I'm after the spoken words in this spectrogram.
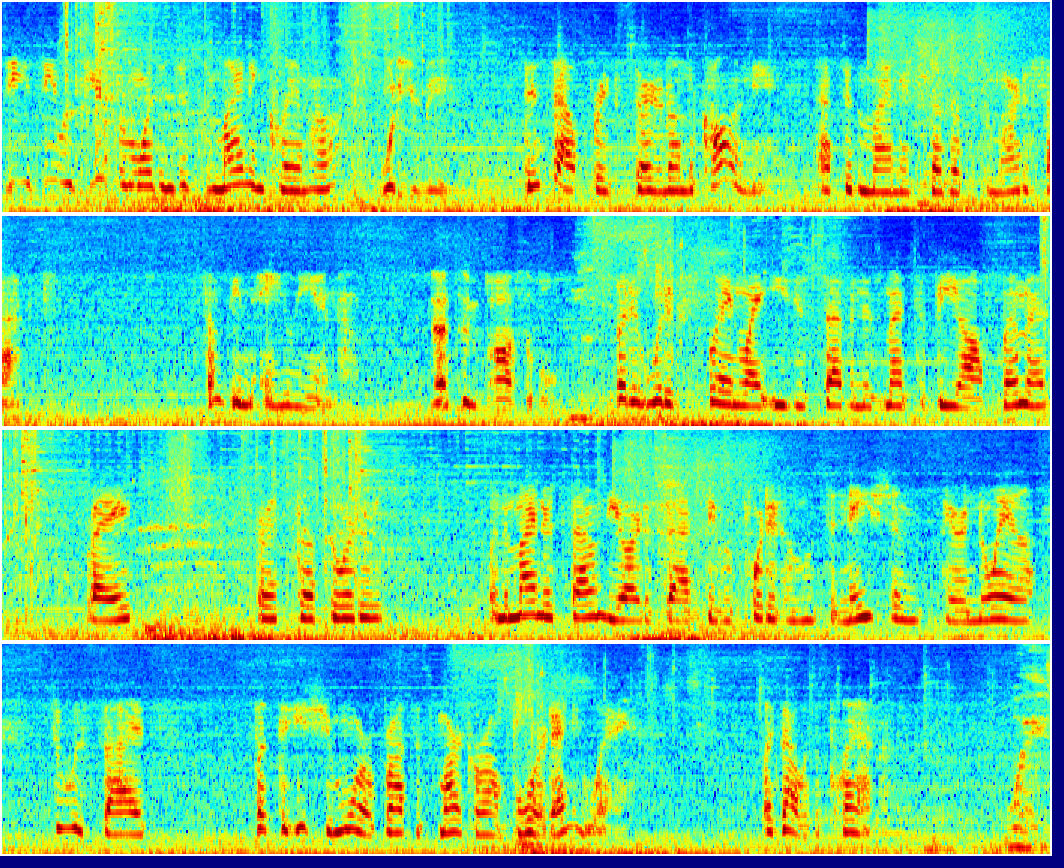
CEC was here for more than just a mining claim, huh? What do you mean? This outbreak started on the colony after the miners dug up some artifacts. Something alien. That's impossible. But it would explain why Aegis 7 is meant to be off limits, right? EarthGov orders. When the miners found the artifact, they reported hallucinations, paranoia, suicides, but the Ishimura brought this marker on board anyway. Like that was a plan. Wait.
